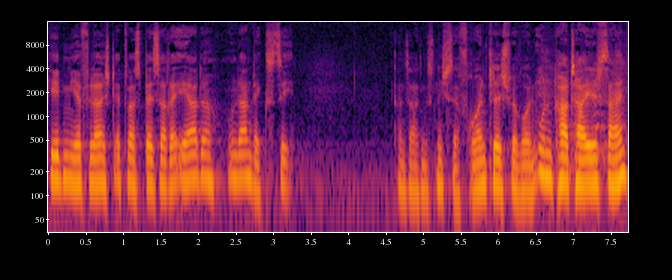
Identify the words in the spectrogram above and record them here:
geben ihr vielleicht etwas bessere Erde und dann wächst sie. Ich kann sagen, es ist nicht sehr freundlich, wir wollen unparteiisch sein.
